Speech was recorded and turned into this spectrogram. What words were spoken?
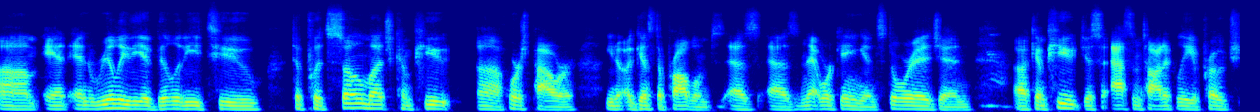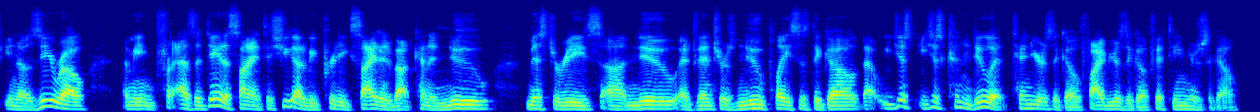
um, and and really the ability to to put so much compute uh, horsepower you know, against the problems as as networking and storage and uh, compute just asymptotically approach, you know, zero. I mean, for, as a data scientist, you got to be pretty excited about kind of new mysteries, uh, new adventures, new places to go that we just you just couldn't do it 10 years ago, five years ago, 15 years ago.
